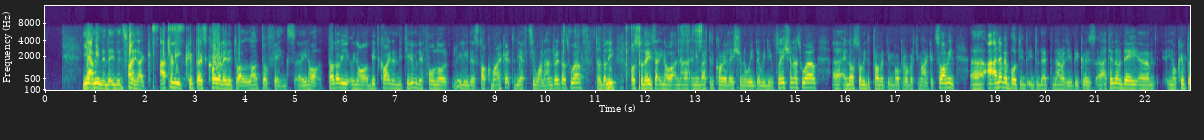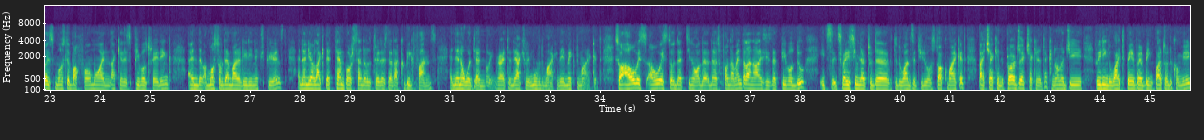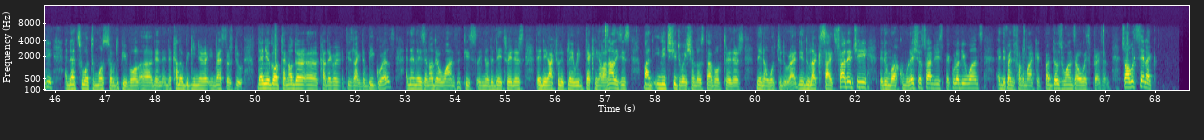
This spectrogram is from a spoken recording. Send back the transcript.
Yeah, I mean, it's funny. Like, actually, crypto is correlated to a lot of things. Uh, you know, totally. You know, Bitcoin and Ethereum they follow really the stock market, the FTSE 100 as well. Totally. Mm-hmm. Also, there is a, you know an, uh, an inverted correlation with with inflation as well, uh, and also with the property property market. So, I mean, uh, I, I, never bought into into that narrative because uh, at the end of the day, um, you know, crypto is mostly about FOMO and like there's people trading, and most of them are really inexperienced and then you have like the 10% of the traders that are big funds and they know what they're doing right? And they actually move the market they make the market. So i always i always thought that you know the, the fundamental analysis that people do it's it's very similar to the to the ones that you do on stock market by checking the project checking the technology reading the white paper being part of the community. And that's what most of the people uh, then the kind of beginner investors do. Then you got another uh, category that is like the big whales. And then there's another one that is you know the day traders that they actually play with technical analysis. But in each situation those type of traders they know what to do right they do like side strategy, they do more accumulation strategies, speculative ones. It depends from the market, but those ones are always present. So I would say like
